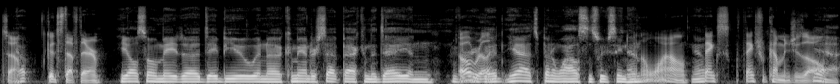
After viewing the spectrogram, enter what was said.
So Yep. good stuff there. He also made a debut in a commander set back in the day, and Oh, really? good. Yeah, it's been a while since we've seen him. In a while. Yep. Thanks, thanks for coming, Jazal.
